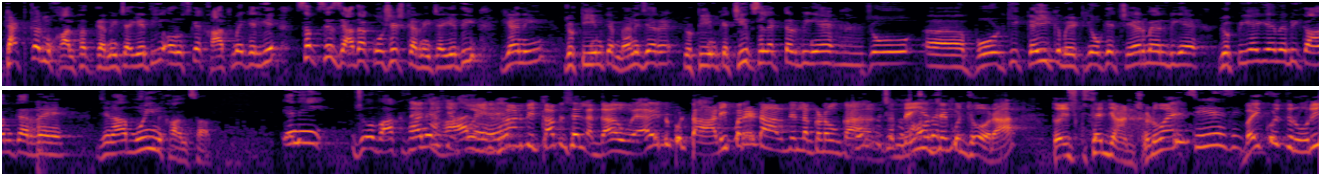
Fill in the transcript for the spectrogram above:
डटकर मुखालफत करनी चाहिए थी और उसके खात्मे के लिए सबसे ज़्यादा कोशिश करनी चाहिए थी। यानी जो टीम के मैनेजर हैं जो टीम के चीफ सिलेक्टर भी हैं जो अ, बोर्ड की कई कमेटियों के चेयरमैन भी हैं जो पीआईए में भी काम कर रहे हैं जनाब मुइन खान साहब। यानी जो वाकफान हाल है खान भी कब से लगा हुआ है? इनको टाड़ी परे डाल दे लकड़ों का। नहीं, इनसे कुछ हो रहा। तो इससे जान छुड़वाए। भाई कुछ ज़रूरी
